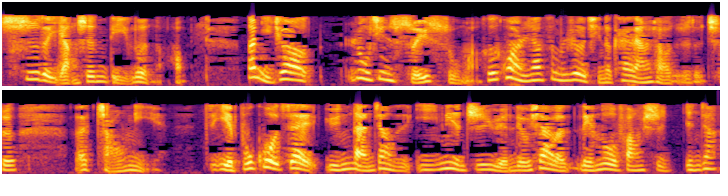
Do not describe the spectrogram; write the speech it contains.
吃的养生理论的，好，那你就要入境随俗嘛，何况人家这么热情的开两小时的车来找你，也不过在云南这样子一面之缘留下了联络方式，人家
